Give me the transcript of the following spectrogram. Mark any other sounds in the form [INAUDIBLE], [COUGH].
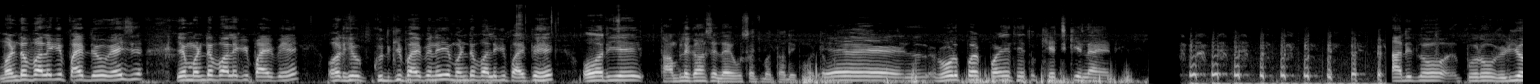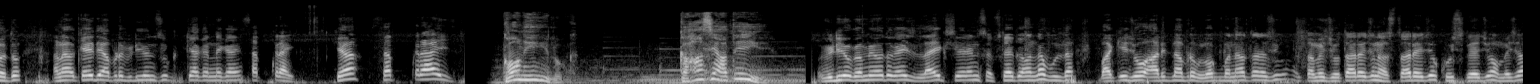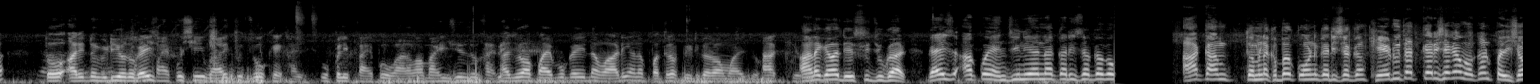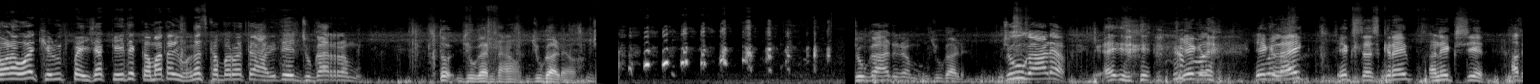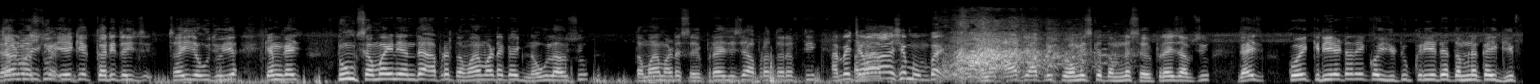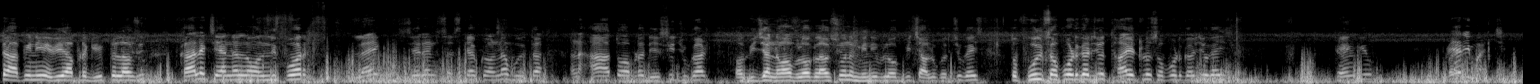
मंडप वाले की पाइप देखो गैस ये मंडप वाले की पाइप है और ये खुद की पाइप है नहीं ये मंडप वाले की पाइप है और ये थांभले कहाँ से लाए वो सच बता दो एक मिनट ये रोड पर पड़े थे तो खींच के लाए थे આ રીતનો પૂરો વિડીયો હતો અને કહી દે આપણે વિડીયો શું ક્યાં કરને કા હે सब्सक्राइब ક્યાં सब्सक्राइब कौन है ये लोग कहां से आते हैं ये વીડિયો ગમ્યો હોય તો ગાઈઝ લાઈક શેર અને સબસ્ક્રાઈબ કરવા ના ભૂલતા. બાકી જો આ રીતના આપણે વ્લોગ બનાવતા રહીશું તમે જોતા રહેજો ને હસતા રહેજો ખુશ રહેજો હંમેશા. તો આ રીતનો વીડિયો હતો ગાઈઝ પાઇપો છે વાળી તું જો કે ખાલી. ઉપલી પાઇપો વાળવામાં આવી છે જો આ ખાલી જો આ પાઇપો કઈ રીતના વાળી અને પત્ર ફિટ કરવામાં આવી છે? આને કહેવાય દેશી જુગાડ ગાઈઝ આ કોઈ એન્જિનિયર ના કરી શકે કોઈ- આ કામ તમને ખબર કોણ કરી શકે? ખેડૂત જ કરી શકે વગર પૈસા વાળા હોય ખેડૂત પૈસા કેવી રીતે કમાતા હોય જ ખબર હોય તો આવી રીતે જુગાર રમું તો જુગાડ ના જુગાડ આવે. જુગાડ રમું. જુગાડ. જુગાડ. એક એક લાઈક એક સબસ્ક્રાઇબ અને એક શેર આ ત્રણ વસ્તુ એક એક કરી થઈ થઈ જવું જોઈએ. કેમ કે ટૂંક સમયની અંદર આપણે તમારા માટે કંઈક નવું લાવશું. તમારા માટે સરપ્રાઈઝ છે આપણા તરફથી. અમે જવાના છે મુંબઈ. અને આજે આપણી પ્રોમિસ કે તમને સરપ્રાઈઝ આપશું. ગાઈઝ કોઈ ક્રિએટરે કોઈ યુટ્યુબ ક્રિએટર તમને કંઈ ગિફ્ટ આપીને એવી આપણે ગિફ્ટ લાવશું. ખાલી ચેનલનો only for like, share and subscribe કરવા ના ભૂલતા. અને આ તો આપણે દેશી જુગાડ. બીજા નવા વ્લોગ લાવશું અને મિની વ્લોગ બી ચાલુ કરશું ગાઈશ તો ફૂલ સપોર્ટ કરજો, થાય એટલો સપોર્ટ કરજો ગાઈશ થેન્ક યુ વેરી મચ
